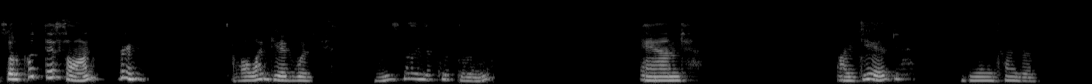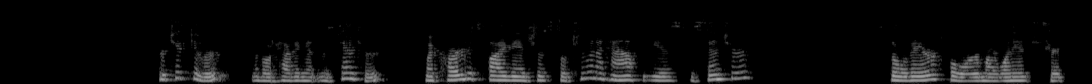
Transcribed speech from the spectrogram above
so to put this on, all I did was use my liquid glue and I did being kind of particular about having it in the center. My card is five inches, so two and a half is the center. So therefore, my one inch strip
